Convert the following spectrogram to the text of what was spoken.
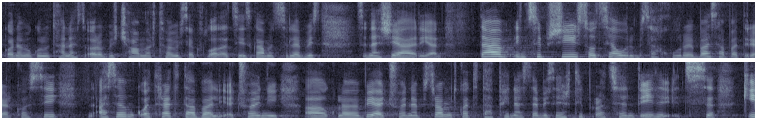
ეკონომიკური თანასწორობის ჩამართვების ექსპლუატაციის გამოცდილების წინაშე არიან. და პრინციპში სოციალური მსახურება საპატრიარქოსი ასე მკვეთრად დაბალია. ჩვენი კვლევები აჩვენებს, რომ თქვათ დაფინანსების 1%-იც კი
